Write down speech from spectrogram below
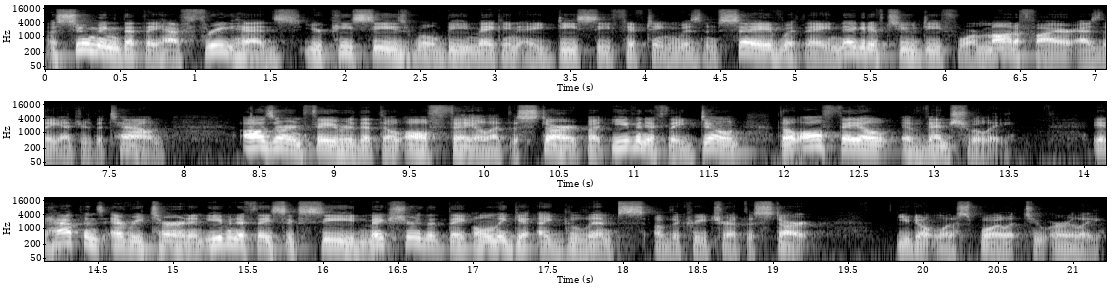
Assuming that they have three heads, your PCs will be making a DC 15 Wisdom save with a negative 2 D4 modifier as they enter the town. Odds are in favor that they'll all fail at the start, but even if they don't, they'll all fail eventually. It happens every turn, and even if they succeed, make sure that they only get a glimpse of the creature at the start. You don't want to spoil it too early.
